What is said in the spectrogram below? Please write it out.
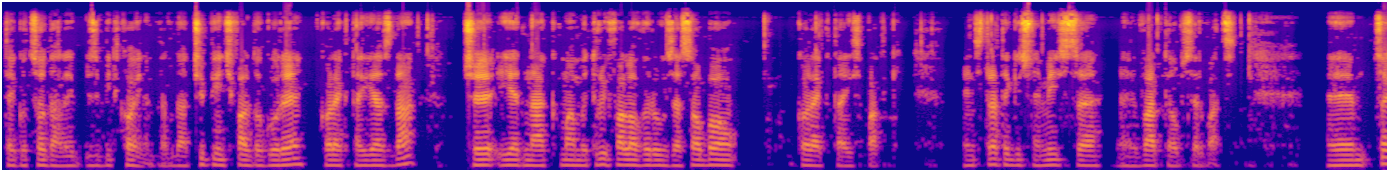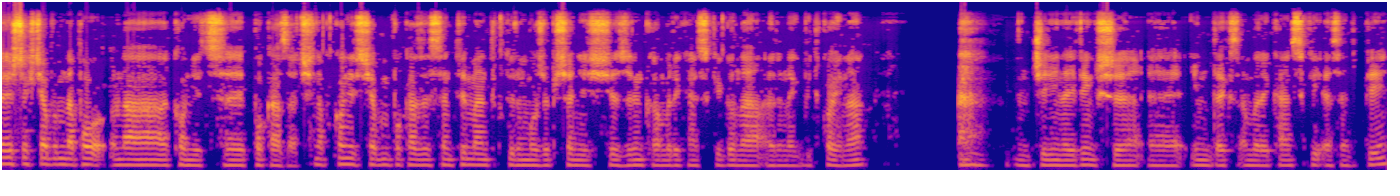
tego, co dalej z Bitcoinem, prawda? Czy 5 fal do góry, korekta i jazda, czy jednak mamy trójfalowy ruch za sobą, korekta i spadki. Więc strategiczne miejsce e, warte obserwacji. Co jeszcze chciałbym na, po, na koniec y, pokazać? Na koniec chciałbym pokazać sentyment, który może przenieść się z rynku amerykańskiego na rynek Bitcoina, czyli największy e, indeks amerykański S&P.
